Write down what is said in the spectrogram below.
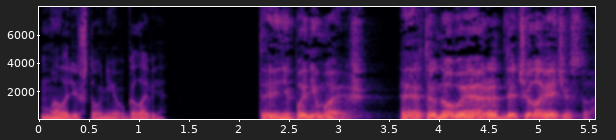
Мало ли что у нее в голове. «Ты не понимаешь. Это новая эра для человечества.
